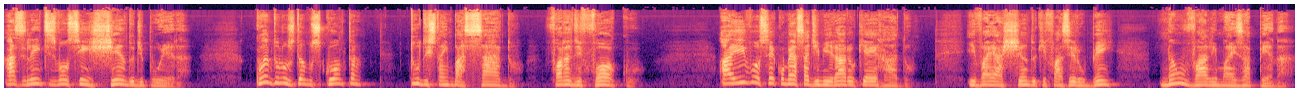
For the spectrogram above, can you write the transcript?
as lentes vão se enchendo de poeira. Quando nos damos conta, tudo está embaçado, fora de foco. Aí você começa a admirar o que é errado e vai achando que fazer o bem não vale mais a pena.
